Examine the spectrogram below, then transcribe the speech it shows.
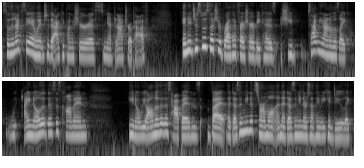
so the next day I went to the acupuncturist nat- naturopath. And it just was such a breath of fresh air because she sat me down and was like, I know that this is common. You know, we all know that this happens, but that doesn't mean it's normal. And that doesn't mean there's nothing we can do. Like,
